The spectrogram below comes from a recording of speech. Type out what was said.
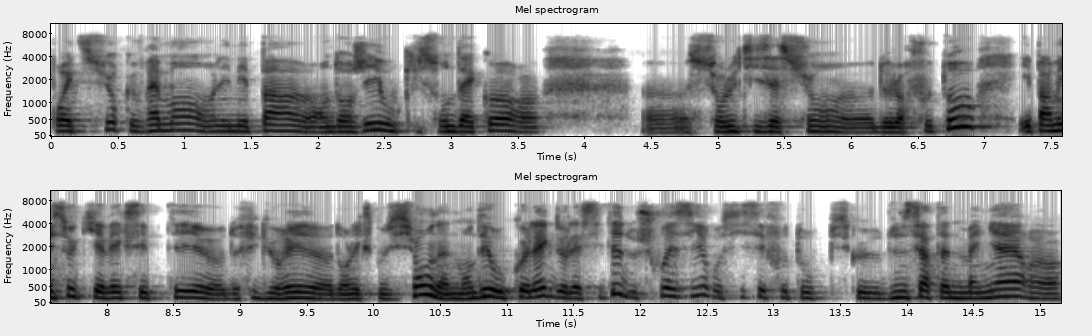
pour être sûr que vraiment on les met pas en danger ou qu'ils sont d'accord euh, sur l'utilisation euh, de leurs photos. Et parmi ceux qui avaient accepté de figurer dans l'exposition, on a demandé aux collègues de la cité de choisir aussi ces photos, puisque d'une certaine manière,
